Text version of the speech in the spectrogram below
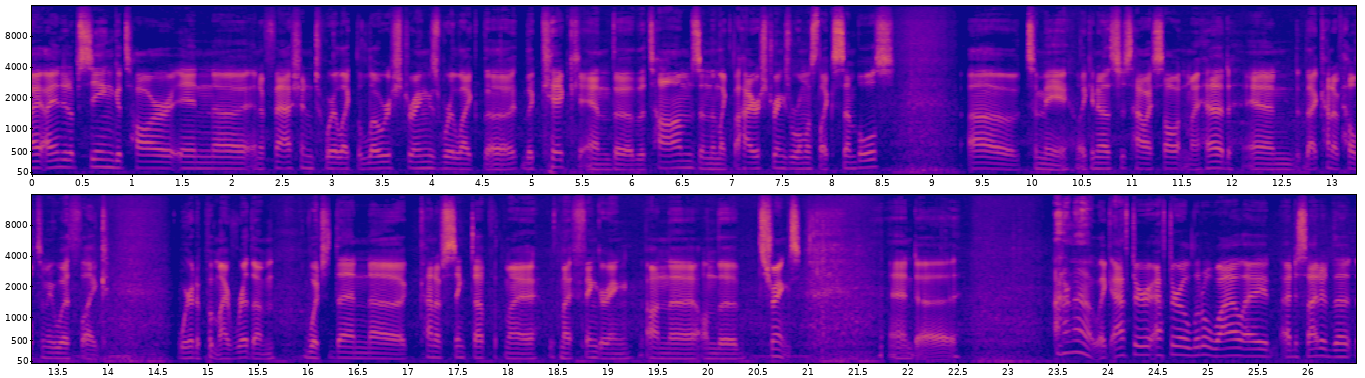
I, I ended up seeing guitar in uh, in a fashion to where like the lower strings were like the the kick and the the toms, and then like the higher strings were almost like cymbals. Uh, to me, like you know, that's just how I saw it in my head, and that kind of helped me with like where to put my rhythm, which then uh, kind of synced up with my with my fingering on the on the strings, and uh, I don't know. Like after after a little while, I I decided that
